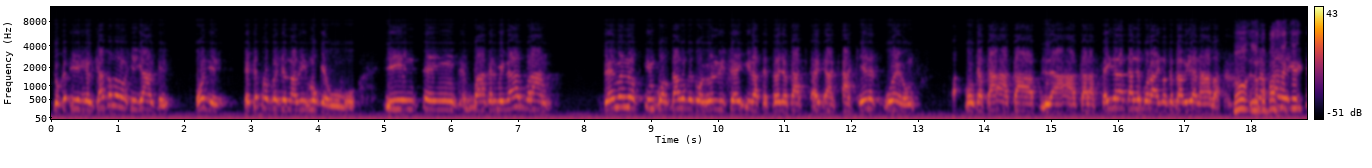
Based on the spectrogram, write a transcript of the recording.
Yo, y en el caso de los gigantes, oye, ese profesionalismo que hubo. Y en, para terminar, Fran, denme los importados que cogió el Licey y las estrellas, a quienes fueron porque hasta hasta la, hasta las 6 de la tarde por ahí no se sabía nada. No, lo que pasa es que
